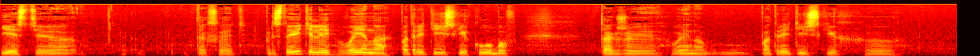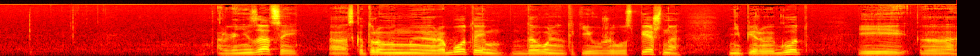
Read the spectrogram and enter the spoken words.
есть, э, так сказать, представители военно-патриотических клубов, также военно-патриотических э, организаций, а, с которыми мы работаем довольно-таки уже успешно, не первый год, и э,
